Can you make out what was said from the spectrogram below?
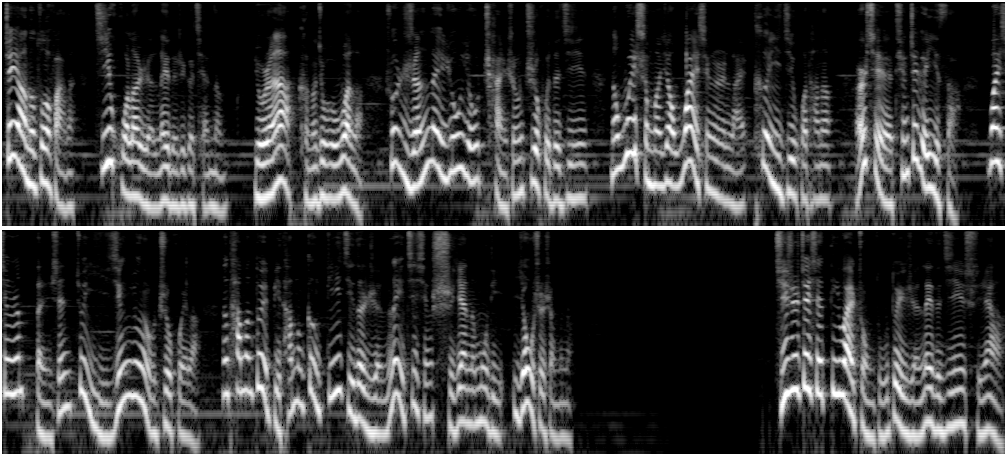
这样的做法呢激活了人类的这个潜能。有人啊，可能就会问了，说人类拥有产生智慧的基因，那为什么要外星人来特意激活它呢？而且听这个意思啊，外星人本身就已经拥有智慧了，那他们对比他们更低级的人类进行实验的目的又是什么呢？其实这些地外种族对人类的基因实验啊，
